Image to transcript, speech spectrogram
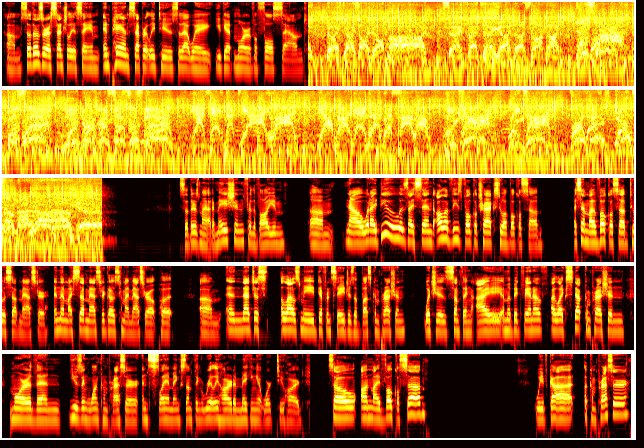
Um, so those are essentially the same and panned separately too, so that way you get more of a full sound. So there's my automation for the volume. Um, now, what I do is I send all of these vocal tracks to a vocal sub. I send my vocal sub to a sub master, and then my sub master goes to my master output. Um, and that just allows me different stages of bus compression, which is something I am a big fan of. I like step compression more than using one compressor and slamming something really hard and making it work too hard. So on my vocal sub, we've got a compressor.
